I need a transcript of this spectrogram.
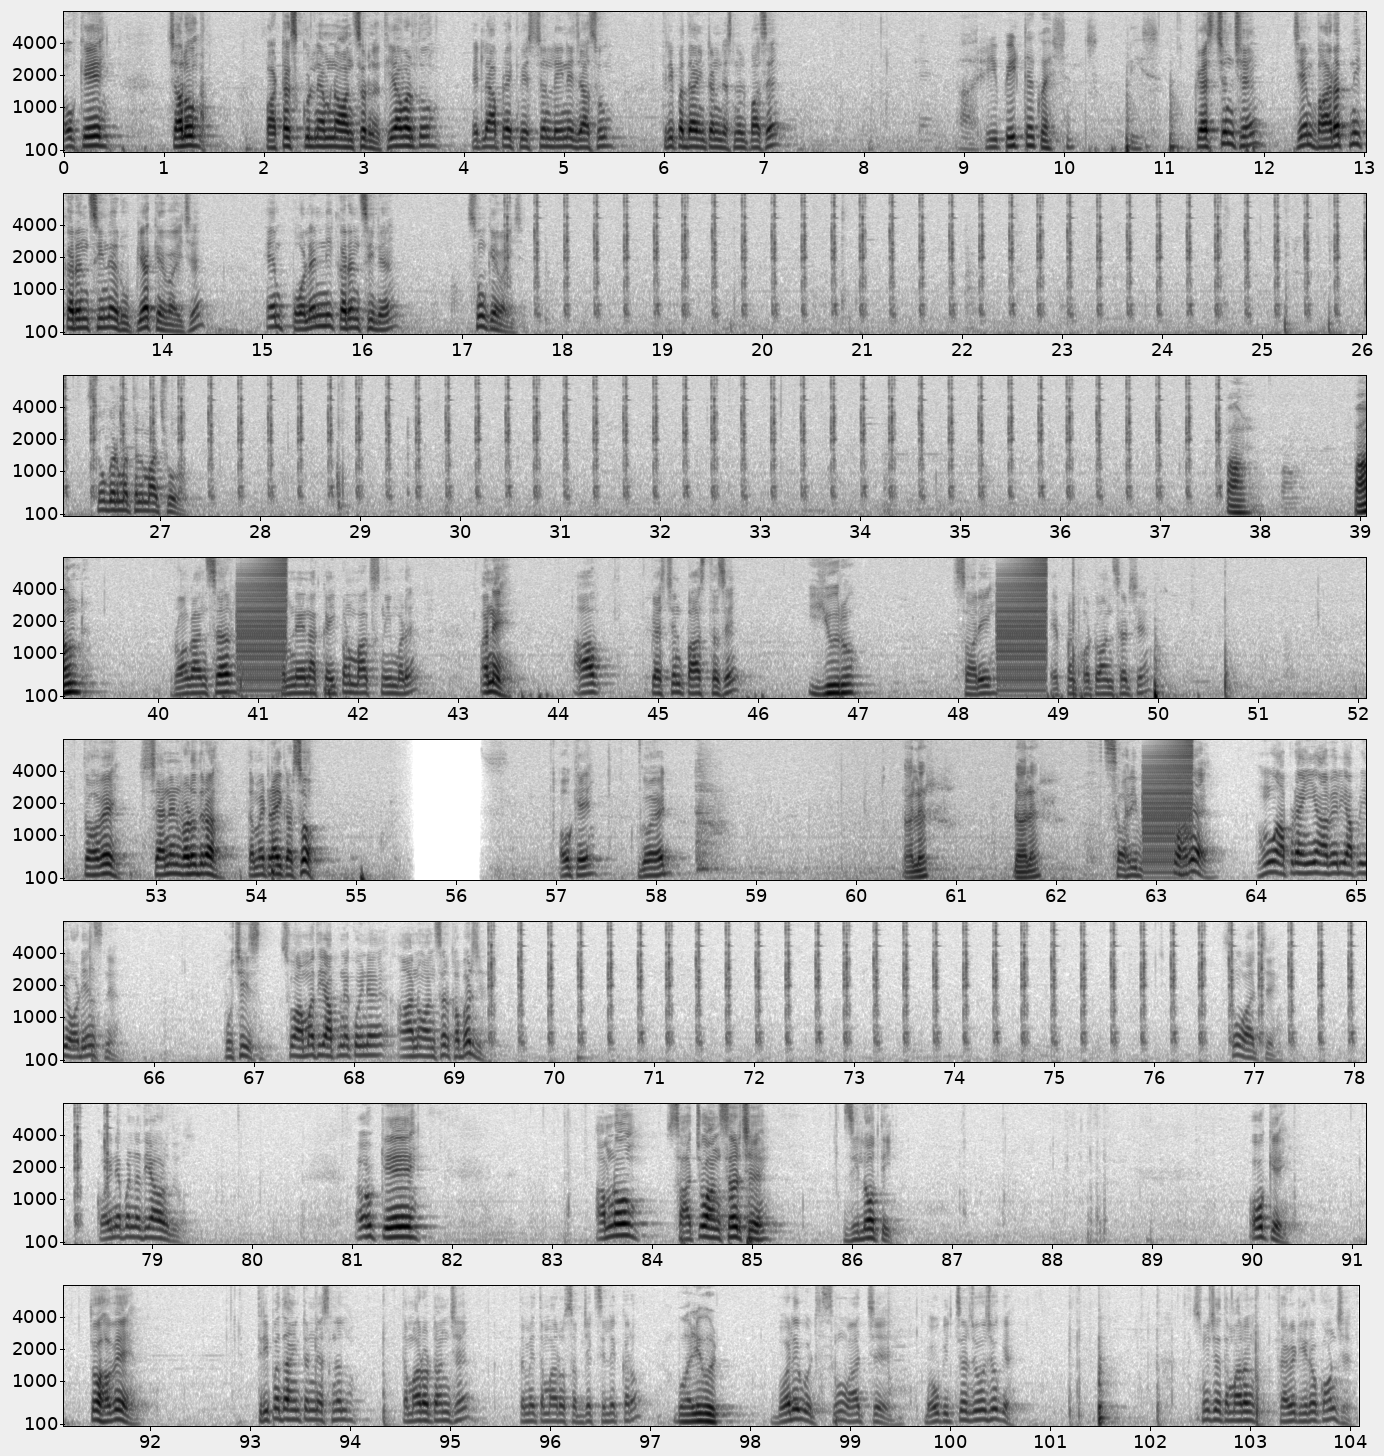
ઓકે ચાલો. પાઠક સ્કૂલને એમનો આન્સર નથી આવડતો. એટલે આપણે ક્વેશ્ચન લઈને જાશું. ત્રિપદા ઇન્ટરનેશનલ પાસે. Repeat the questions please question છે. જેમ ભારતની કરન્સીને રૂપિયા કહેવાય છે એમ પોલેન્ડની કરન્સીને શું કહેવાય છે? શું ગણમથલમાં છો પાઉન્ડ પાઉન્ડ રોંગ આન્સર તમને એના કંઈ પણ માર્ક્સ નહીં મળે. અને આ ક્વેશ્ચન પાસ થશે. યુરો સોરી એ પણ ખોટો આન્સર છે. તો હવે શેનન વડોદરા તમે ટ્રાય કરશો? Okay go ahead dollar dollar sorry તો હવે હું આપણે અહીંયા આવેલી આપણી ઓડિયન્સને પૂછીશ. શું આમાંથી આપને કોઈને આનો આન્સર ખબર છે? શું વાત છે? કોઈને પણ નથી આવડતું. ઓકે આમનો સાચો આન્સર છે ઝીલોતી. ઓકે તો હવે ત્રિપદા ઇન્ટરનેશનલ તમારો ટર્ન છે. તમે તમારો સબ્જેક્ટ સિલેક્ટ કરો. બોલિવૂડ. બોલિવૂડ શું વાત છે? બહુ પિક્ચર જોવો છો કે? શું છે તમારો ફેવરિટ હીરો કોણ છે?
